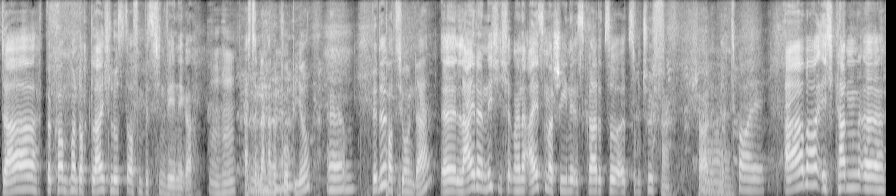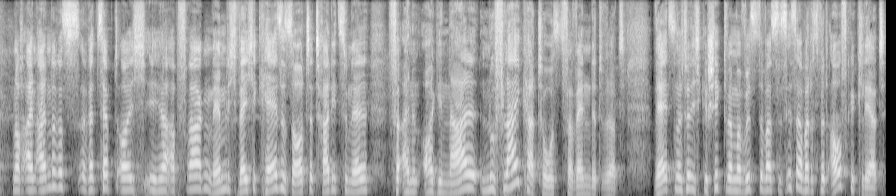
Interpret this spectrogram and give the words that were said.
Da bekommt man doch gleich Lust auf ein bisschen weniger. Mhm. Hast du nachher eine Probierportion ähm, da? Äh, leider nicht. Ich, meine Eismaschine ist gerade zu, äh, zum TÜV. Ah, schade. Oh, toll. Aber ich kann äh, noch ein anderes Rezept euch hier abfragen, nämlich welche Käsesorte traditionell für einen Original Nuflaika Toast verwendet wird. Wäre jetzt natürlich geschickt, wenn man wüsste, was es ist, aber das wird aufgeklärt.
